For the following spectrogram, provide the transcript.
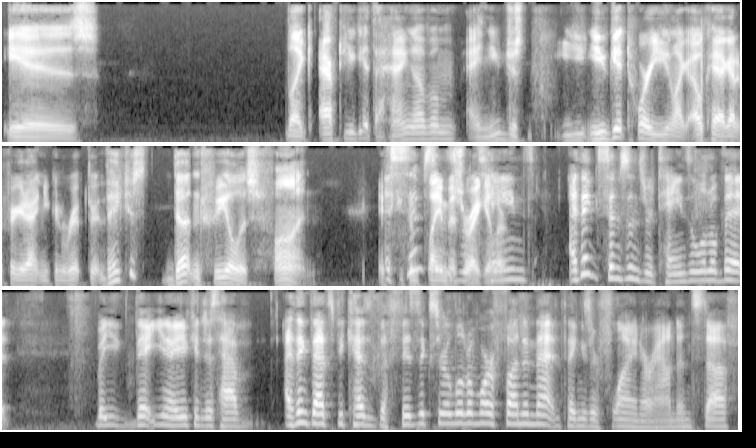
is like after you get the hang of them and you just you, you get to where you like okay I got it figured out and you can rip through they just doesn't feel as fun if you can play them as regular Retains, I think Simpsons retains a little bit, but you, that you know you can just have. I think that's because the physics are a little more fun in that, and things are flying around and stuff.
